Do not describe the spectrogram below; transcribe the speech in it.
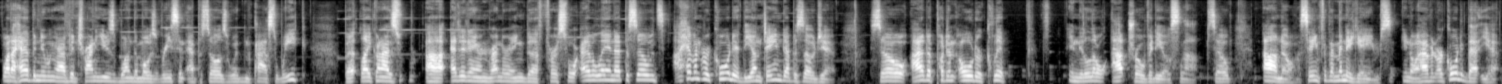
what I have been doing, I've been trying to use one of the most recent episodes within the past week. But like when I was uh, editing and rendering the first four Evoland episodes, I haven't recorded the Untamed episode yet. So I had to put an older clip in the little outro video slot. So I don't know. Same for the mini games. You know, I haven't recorded that yet.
